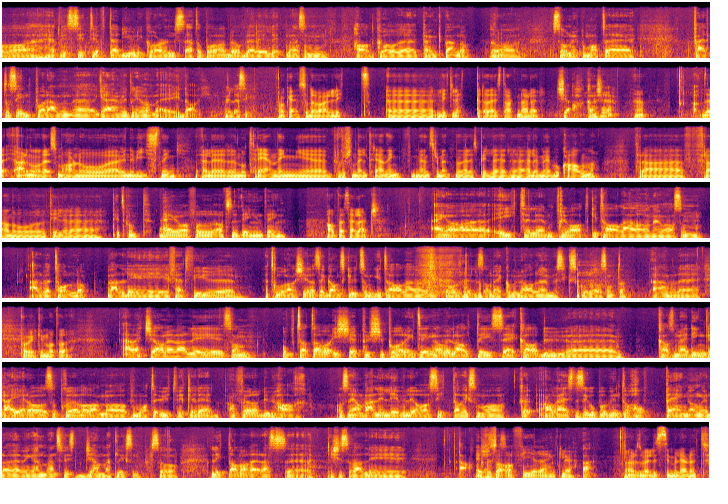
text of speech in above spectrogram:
het vi City of Dead Unicorns etterpå. Da ble vi litt mer sånn hardcore punkband, da. Det var sånn vi på en måte feilte oss inn på den uh, greien vi driver med i dag, vil jeg si. Ok, Så det var litt, uh, litt lettere der i starten, eller? Tja, kanskje det. Ja. Er det noen av dere som har noe eh, undervisning, eller noe trening, profesjonell trening med instrumentene dere spiller, eller med vokalen, da, fra, fra noe tidligere tidspunkt? Jeg har i hvert fall absolutt ingenting. Alt er selvlært? Jeg har, jeg gikk til en privat gitarlærer da jeg var sånn 11-12, da. Veldig fet fyr. Jeg tror han skiller seg ganske ut som gitarlærer i forhold til sånne kommunale musikkskoler og sånt. da. Ja, men det, På hvilken måte det? jeg vet ikke, han er veldig sånn opptatt av å ikke pushe på deg ting. Han vil alltid se hva du eh, Hva som er din greie, da, og så prøver han å på en måte utvikle det han føler du har. Og så er han veldig livlig og sitter liksom og Han reiste seg opp og begynte å hoppe en gang under øvingen mens vi jammet, liksom. Så litt annerledes. eh, ikke så veldig ja, Ikke så A4, egentlig. Det høres veldig stimulerende ut.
